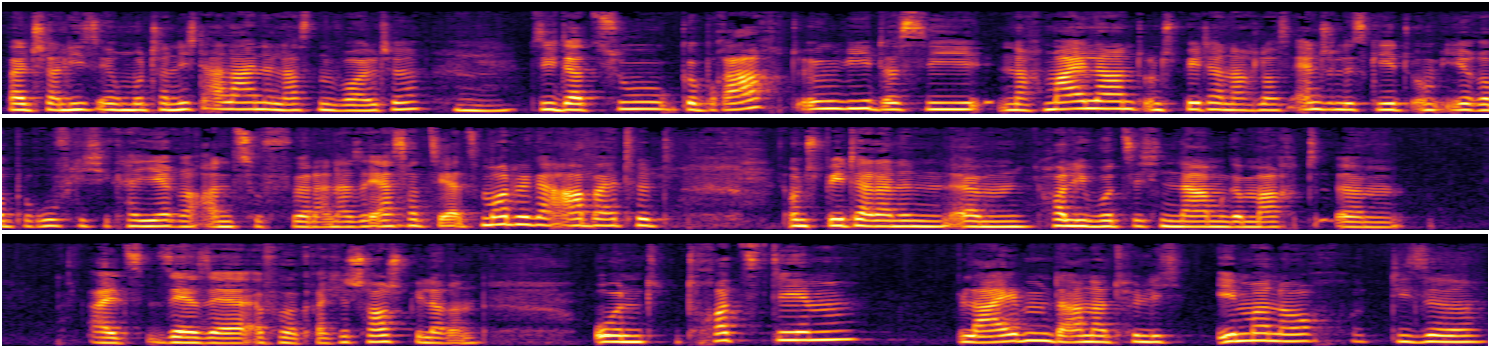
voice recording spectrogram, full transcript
weil Charlize ihre Mutter nicht alleine lassen wollte, mhm. sie dazu gebracht irgendwie, dass sie nach Mailand und später nach Los Angeles geht, um ihre berufliche Karriere anzufördern. Also erst hat sie als Model gearbeitet und später dann in ähm, Hollywood sich einen Namen gemacht ähm, als sehr, sehr erfolgreiche Schauspielerin. Und trotzdem bleiben da natürlich immer noch diese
